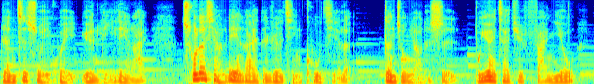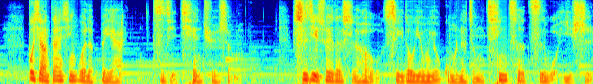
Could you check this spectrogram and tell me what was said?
人之所以会远离恋爱，除了想恋爱的热情枯竭了，更重要的是不愿意再去烦忧，不想担心为了被爱自己欠缺什么。十几岁的时候，谁都拥有过那种清澈自我意识，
